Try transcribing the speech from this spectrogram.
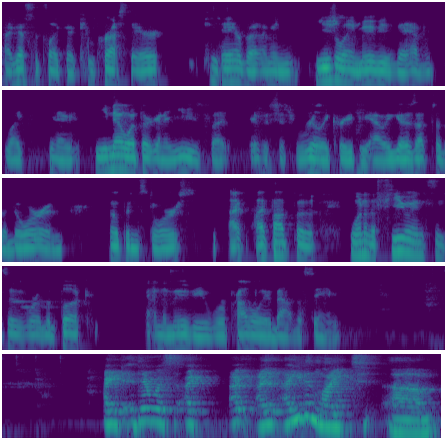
I guess it's like a compressed air container, but I mean, usually in movies they have like you know you know what they're going to use, but it was just really creepy how he goes up to the door and opens doors. I I thought the one of the few instances where the book and the movie were probably about the same. I there was I I I, I even liked um,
